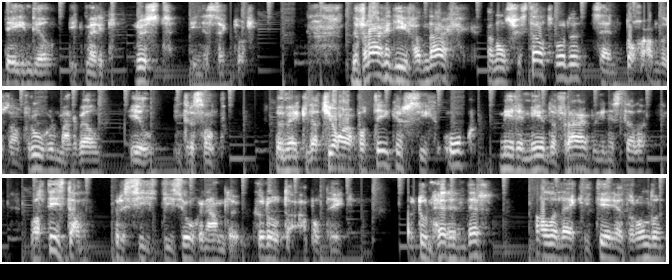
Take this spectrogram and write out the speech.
Tegendeel, ik merk rust in de sector. De vragen die vandaag aan ons gesteld worden zijn toch anders dan vroeger, maar wel heel interessant. We merken dat jonge apothekers zich ook meer en meer de vraag beginnen stellen: wat is dan precies die zogenaamde grote apotheek? Er doen her en der allerlei criteria de ronde,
